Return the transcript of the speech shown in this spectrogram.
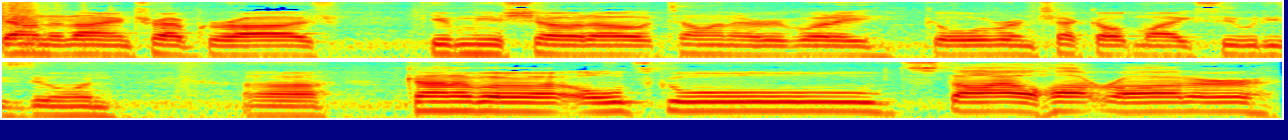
down at Iron Trap Garage, giving me a shout out, telling everybody go over and check out Mike, see what he's doing. Uh, kind of a old school style hot rodder.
